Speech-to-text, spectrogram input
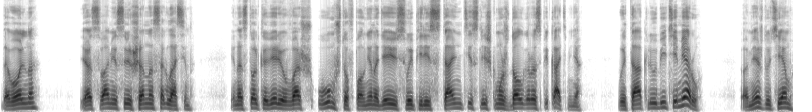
Довольно. Я с вами совершенно согласен. И настолько верю в ваш ум, что вполне надеюсь, вы перестанете слишком уж долго распекать меня. Вы так любите меру. А между тем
